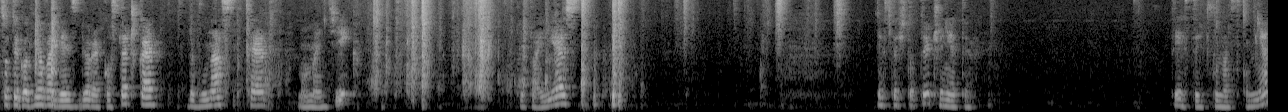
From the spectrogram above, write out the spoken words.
cotygodniowe, więc biorę kosteczkę, dwunastkę, Momencik. Tutaj jest. Jesteś to ty, czy nie ty? Ty jesteś dwunastką, nie?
